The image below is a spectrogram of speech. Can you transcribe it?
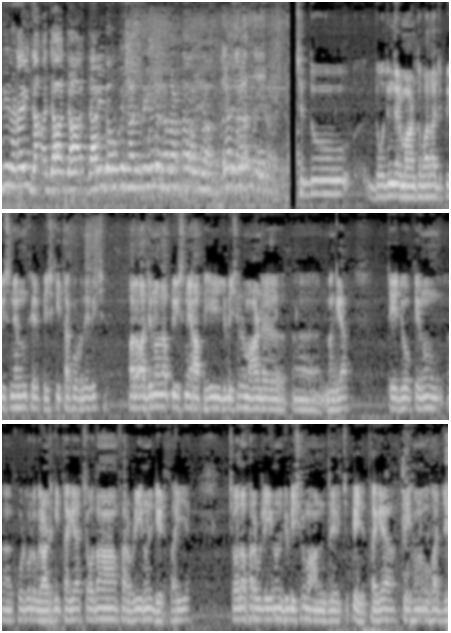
ਦੀ ਲੜਾਈ ਜਾਰੀ ਰਹੂਗੀ ਸੱਚ ਦੀ ਮੈਂ ਲੜਦਾ ਰਹੂੰਗਾ। ਸਿੱਧੂ ਦੋ ਦਿਨ ਦੇ ਰਿਮਾਂਡ ਤੋਂ ਬਾਅਦ ਅੱਜ ਪੁਲਿਸ ਨੇ ਉਹਨੂੰ ਫਿਰ ਪੇਸ਼ ਕੀਤਾ ਕੋਰਟ ਦੇ ਵਿੱਚ। ਪਰ ਅੱਜ ਉਹਨਾਂ ਦਾ ਪੁਲਿਸ ਨੇ ਆਪ ਹੀ ਜੁਡੀਸ਼ੀਅਲ ਰਿਮਾਂਡ ਮੰਗਿਆ ਤੇ ਜੋ ਕਿ ਉਹਨੂੰ ਕੋਰਟ ਵੱਲੋਂ ਗ੍ਰਾਂਟ ਕੀਤਾ ਗਿਆ। 14 ਫਰਵਰੀ ਉਹਨਾਂ ਦੀ ਡੇਟ ਪਾਈ ਹੈ। 14 ਫਰਵਰੀ ਉਹਨਾਂ ਨੂੰ ਜੁਡੀਸ਼ੀਅਲ ਰਿਮਾਂਡ ਦੇ ਵਿੱਚ ਭੇਜ ਦਿੱਤਾ ਗਿਆ ਤੇ ਹੁਣ ਉਹ ਅੱਜ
